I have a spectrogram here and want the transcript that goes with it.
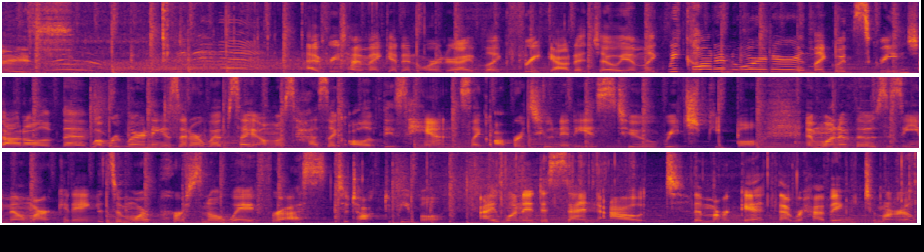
Nice. Every time I get an order, I like freak out at Joey. I'm like, we got an order, and like would screenshot all of them. What we're learning is that our website almost has like all of these hands, like opportunities to reach people. And one of those is email marketing. It's a more personal way for us to talk to people. I wanted to send out the market that we're having tomorrow.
